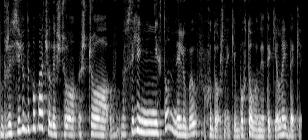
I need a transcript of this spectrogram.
вже всі люди побачили, що, що в селі ніхто не любив художників, бо хто вони такі лайдаки.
